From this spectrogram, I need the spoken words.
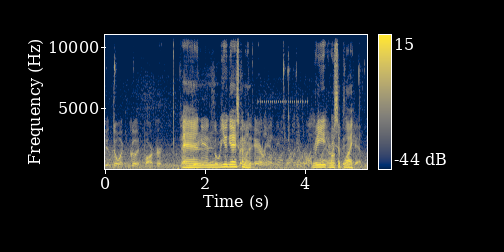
You're doing good, Parker. Now And dig in so we you guys, come on. Re Update, resupply. Captain.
